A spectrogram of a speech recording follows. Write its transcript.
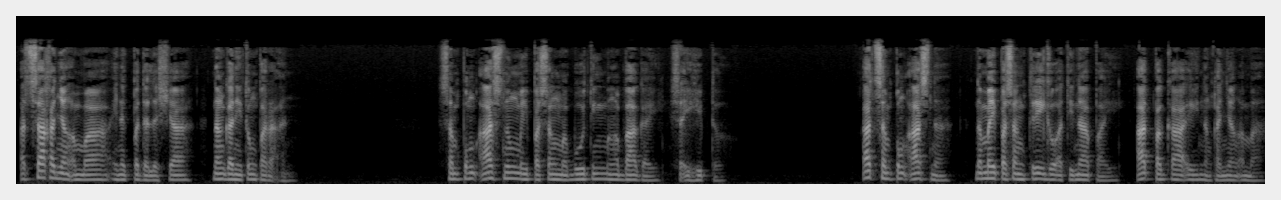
At sa kanyang ama ay nagpadala siya ng ganitong paraan. Sampung asnong may pasang mabuting mga bagay sa Ehipto. At sampung asna na may pasang trigo at tinapay at pagkain ng kanyang ama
